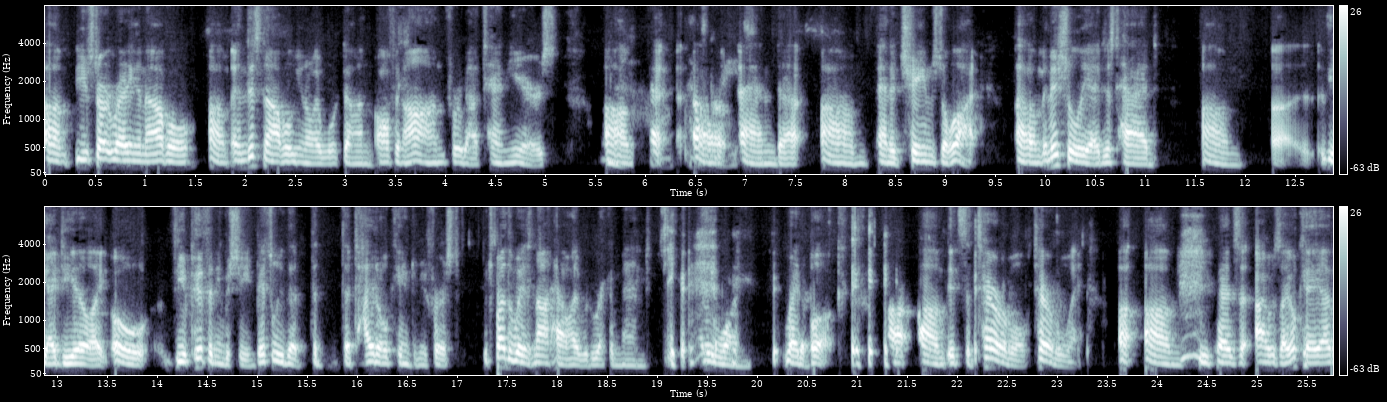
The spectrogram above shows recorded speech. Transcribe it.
um, you start writing a novel, um, and this novel, you know, I worked on off and on for about ten years, um, uh, and uh, um, and it changed a lot. initially, I just had uh, the idea, like, oh, the Epiphany Machine. Basically, the, the the title came to me first, which, by the way, is not how I would recommend anyone write a book. Uh, um, it's a terrible, terrible way. Uh, um, because I was like, okay, I,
